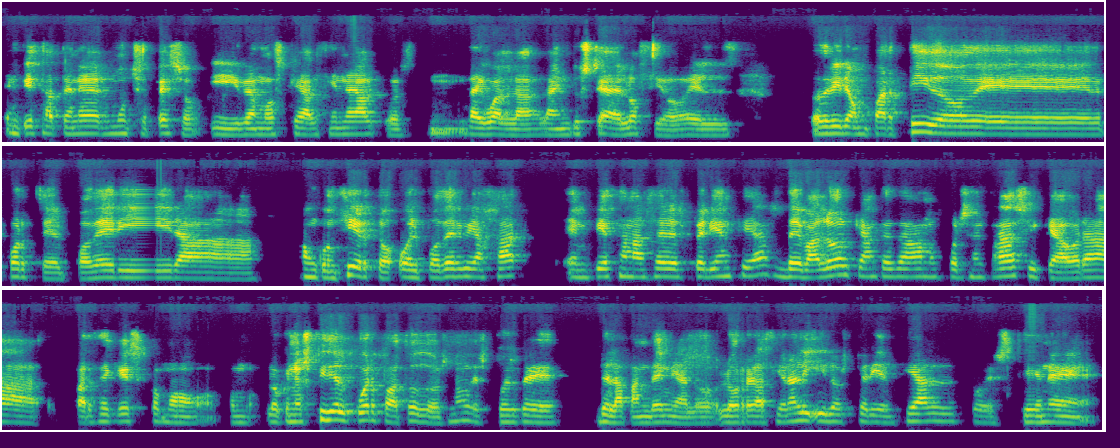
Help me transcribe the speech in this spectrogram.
empieza a tener mucho peso y vemos que al final, pues da igual la, industria del ocio, el, poder ir a un partido de deporte, el poder ir a, un concierto o el poder viajar, empiezan a ser experiencias de valor que antes dábamos por sentadas y que ahora parece que es como, lo que nos pide el cuerpo a todos, ¿no? Después de, la pandemia, lo, lo, relacional y lo experiencial, pues tiene,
